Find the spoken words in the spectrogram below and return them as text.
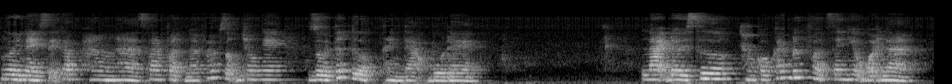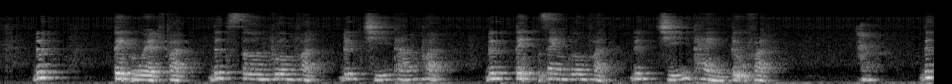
người này sẽ gặp hàng hà sa Phật nói Pháp rộng cho nghe, rồi tất được thành đạo Bồ Đề. Lại đời xưa có các Đức Phật danh hiệu gọi là Đức Tịnh Nguyệt Phật, Đức Sơn Vương Phật, Đức Trí Thắng Phật, Đức Tịnh Danh Vương Phật, Đức Trí Thành Tự Phật, Đức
